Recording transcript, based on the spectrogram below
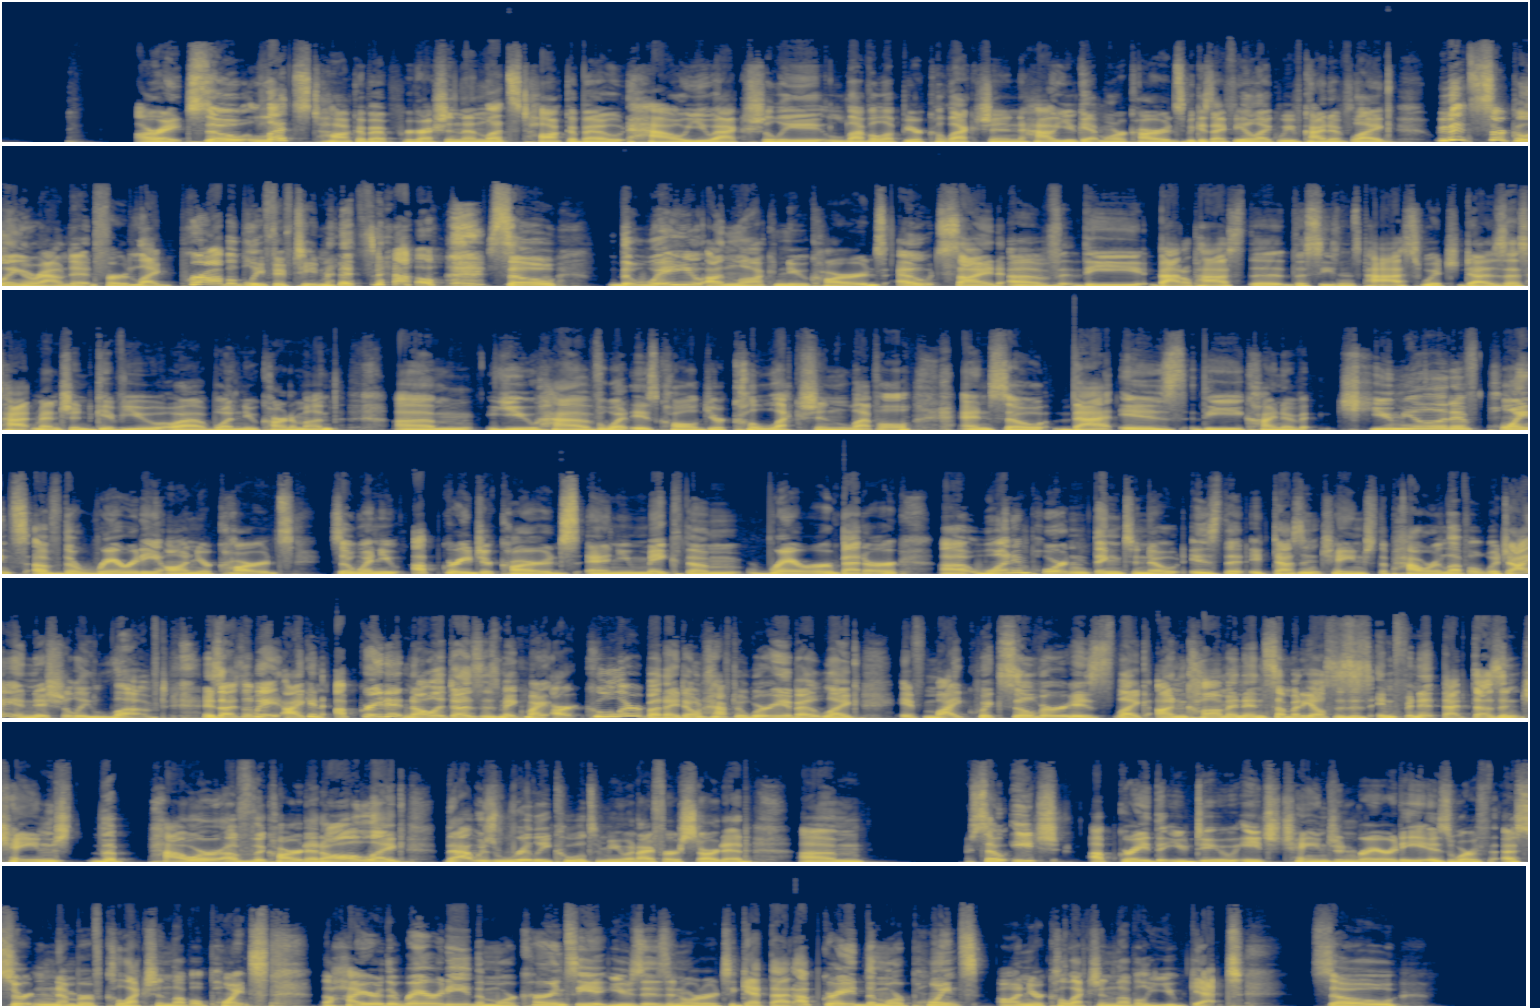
All right. So let's talk about progression then. Let's talk about how you actually level up your collection, how you get more cards, because I feel like we've kind of like, we've been circling around it for like probably 15 minutes now. So the way you unlock new cards outside of the battle pass, the the seasons pass, which does, as Hat mentioned, give you uh, one new card a month. Um, you have what is called your collection level, and so that is the kind of cumulative points of the rarity on your cards. So when you upgrade your cards and you make them rarer, better, uh, one important thing to note is that it doesn't change the power level, which I initially loved. Is I said, wait, I can upgrade it, and all it does is make my art cooler, but I don't have to worry about like if my Quicksilver is like uncommon and somebody else's is infinite. That doesn't change the power of the card at all. Like that was really cool to me when I first started. Um, so each upgrade that you do, each change in rarity is worth a certain number of collection level points. The higher the rarity, the more currency it uses in order to get that upgrade, the more points on your collection level you get. So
